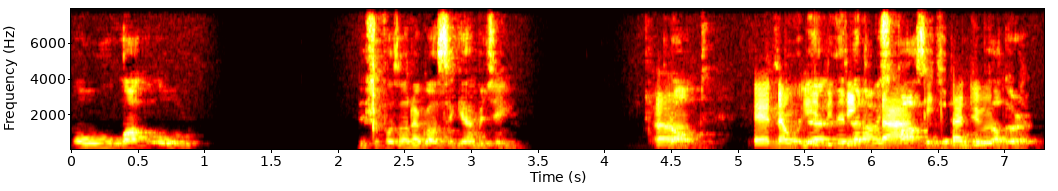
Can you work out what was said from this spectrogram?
o, o, deixa eu fazer um negócio aqui rapidinho. Ah. Pronto. É, não, ele tem que um estar, tem que estar de olho.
